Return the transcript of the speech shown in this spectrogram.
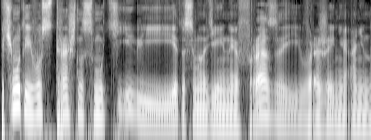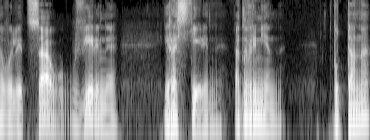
Почему-то его страшно смутили и эта самонадеянная фраза, и выражение Аниного лица, уверенное и растерянное, одновременно. Будто она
